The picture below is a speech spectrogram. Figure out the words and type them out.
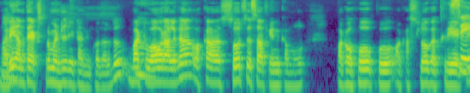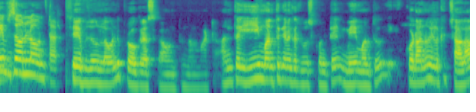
మరి అంత ఎక్స్పెరిమెంటల్ చేయడానికి కుదరదు. బట్. ఓవరాల్గా ఒక సోర్సెస్ ఆఫ్ ఇన్కమ్ ఒక హోప్ ఒక స్లోగా క్రియేట్ సేఫ్ జోన్లో ఉంటారు. సేఫ్ జోన్లో ఉండి ప్రోగ్రెస్గా ఉంటుంది అనమాట అంతే ఈ మంత్ కనుక చూసుకుంటే మే మంత్ కూడాను వీళ్ళకి చాలా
